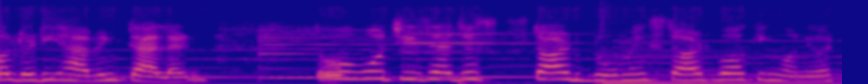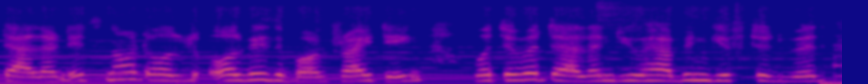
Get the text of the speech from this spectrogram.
already having talent तो वो चीज़ है just start grooming start working on your talent it's not all, always about writing whatever talent you have been gifted with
